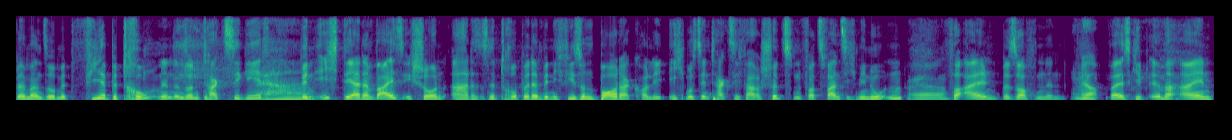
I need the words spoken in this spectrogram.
wenn man so mit vier Betrunkenen in so ein Taxi geht, bin ich der, dann weiß ich schon, ah, das ist eine Truppe, dann bin ich wie so ein Border Collie. Ich muss den Taxifahrer schützen vor 20 Minuten vor allen Besoffenen. Ja. Weil es gibt immer einen,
